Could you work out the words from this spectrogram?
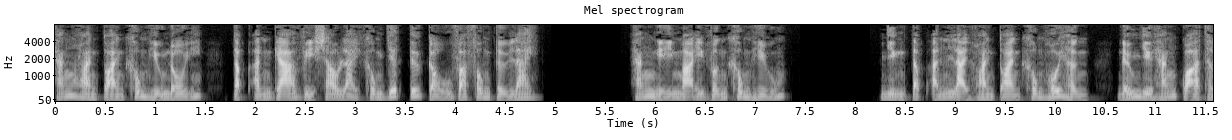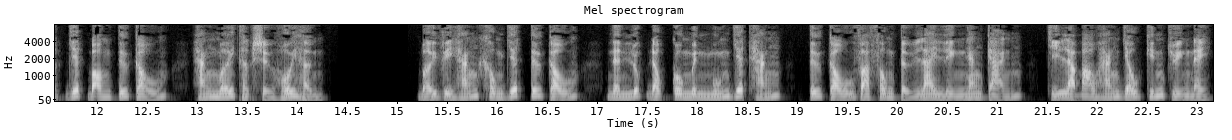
Hắn hoàn toàn không hiểu nổi, tập ảnh gã vì sao lại không giết tứ cẩu và phong tự lai. Hắn nghĩ mãi vẫn không hiểu. Nhưng tập ảnh lại hoàn toàn không hối hận, nếu như hắn quả thật giết bọn tứ cẩu, hắn mới thật sự hối hận. Bởi vì hắn không giết tứ cẩu, nên lúc độc cô Minh muốn giết hắn, tứ cẩu và phong tự lai liền ngăn cản, chỉ là bảo hắn giấu kín chuyện này,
